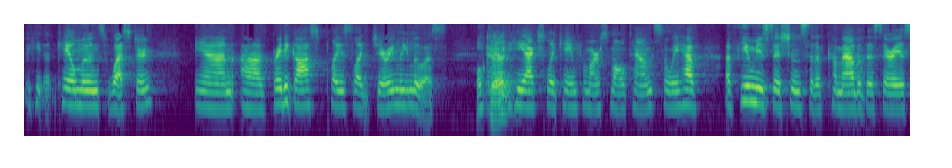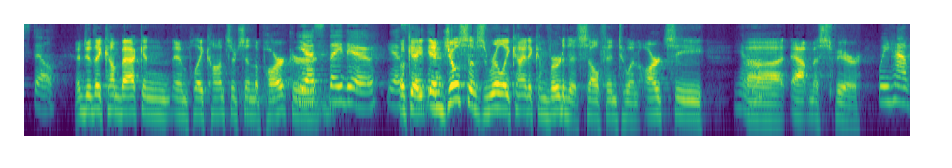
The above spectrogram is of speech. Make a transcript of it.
he, Cale Moon's Western, and uh, Brady Goss plays like Jerry Lee Lewis. Okay. And he actually came from our small town, so we have a few musicians that have come out of this area still. And do they come back and, and play concerts in the park? Or? Yes, they do. Yes. Okay, do. and Joseph's really kind of converted itself into an artsy Yeah. uh, atmosphere. We have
